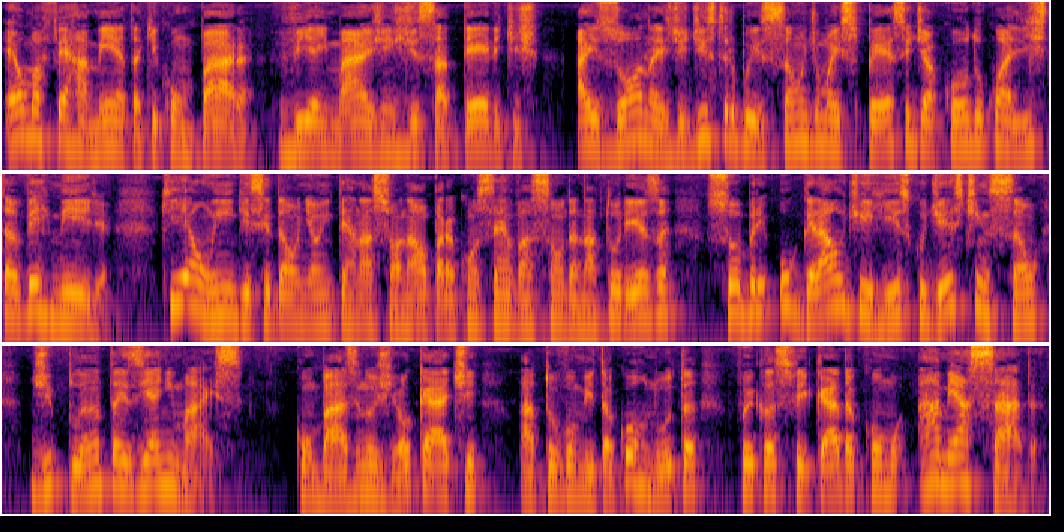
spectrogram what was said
É uma ferramenta que compara, via imagens de satélites, as zonas de distribuição de uma espécie de acordo com a lista vermelha, que é um índice da União Internacional para a Conservação da Natureza sobre o grau de risco de extinção de plantas e animais. Com base no Geocat, a Tovomita cornuta foi classificada como ameaçada.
